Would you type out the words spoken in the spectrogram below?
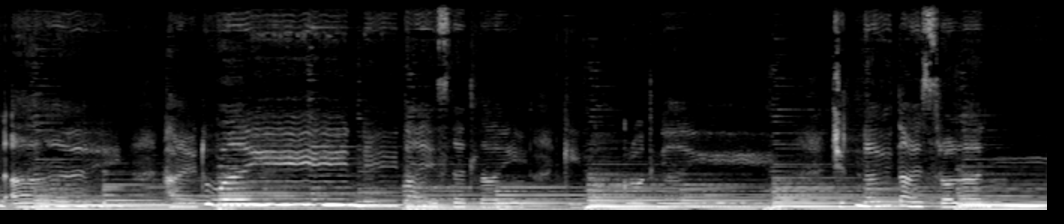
ល់ខ្លួនឯងហេតុអ្វីនៅតែស្នេហ៍ថ្លៃគេមកគ្រោះថ្ងៃចិត្តនៅតែស្រឡាញ់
